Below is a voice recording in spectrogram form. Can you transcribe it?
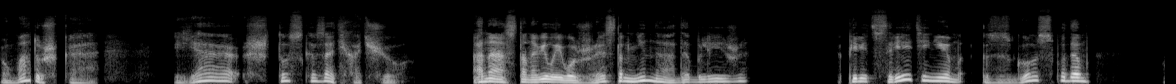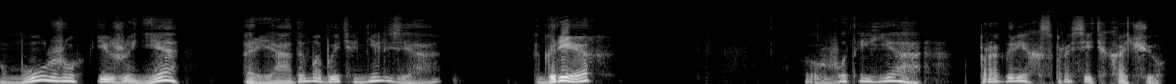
«Матушка, я что сказать хочу?» Она остановила его жестом «не надо ближе». Перед встретением с Господом мужу и жене рядом быть нельзя грех. Вот и я про грех спросить хочу,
